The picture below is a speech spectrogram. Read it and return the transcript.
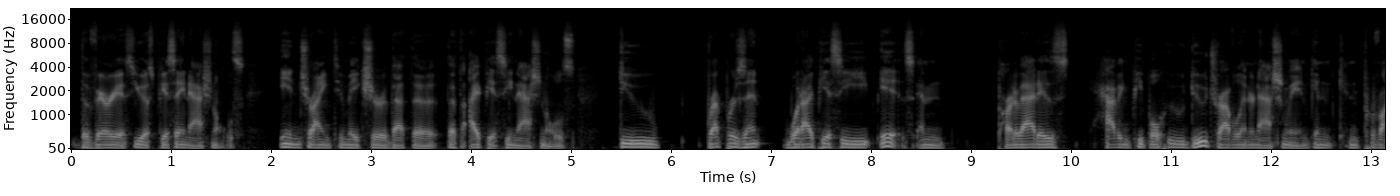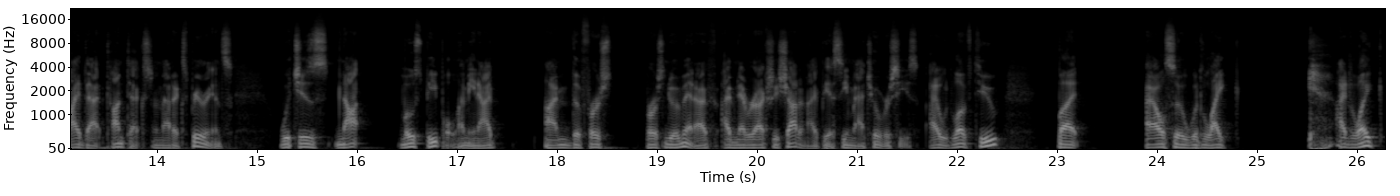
the various USPSA nationals in trying to make sure that the that the IPSC nationals do represent what IPSC is. And part of that is having people who do travel internationally and can can provide that context and that experience, which is not most people. I mean, I I'm the first person to admit I've I've never actually shot an IPSC match overseas. I would love to, but I also would like I'd like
